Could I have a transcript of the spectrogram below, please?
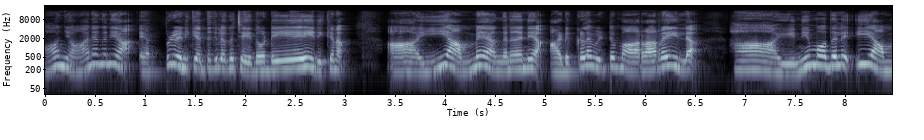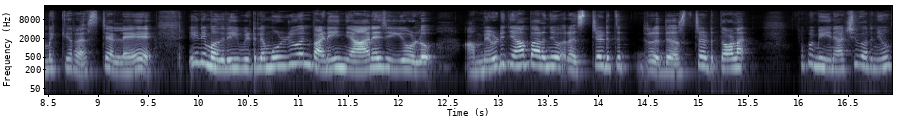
ആ ഞാനങ്ങനെയാ. എപ്പോഴും എനിക്ക് എന്തെങ്കിലുമൊക്കെ ചെയ്തുകൊണ്ടേയിരിക്കണം ആ ഈ അമ്മ അങ്ങനെ തന്നെ അടുക്കള വിട്ട് മാറാറേ ഇല്ല ആ ഇനി മുതൽ ഈ അമ്മയ്ക്ക് റെസ്റ്റ് അല്ലേ ഇനി മുതൽ ഈ വീട്ടിലെ മുഴുവൻ പണിയും ഞാനേ ചെയ്യുള്ളൂ. അമ്മയോട് ഞാൻ പറഞ്ഞു റെസ്റ്റ് എടുത്ത് റെസ്റ്റ് എടുത്തോളാൻ. അപ്പോൾ മീനാക്ഷി പറഞ്ഞു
